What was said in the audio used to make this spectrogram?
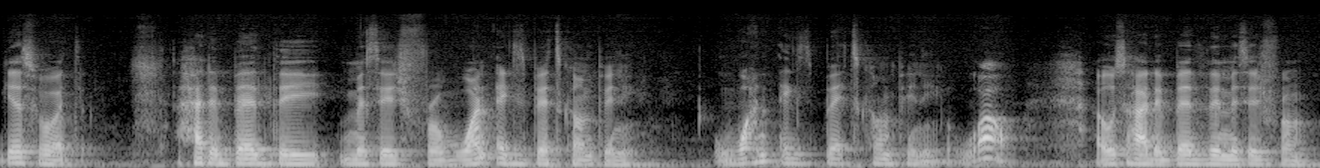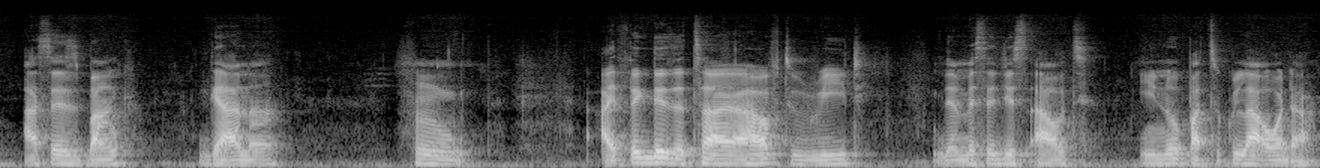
guess what? I had a birthday message from 1xBet company. 1xBet company. Wow. I also had a birthday message from Access Bank, Ghana. Hmm. I think there's a time I have to read the messages out in no particular order.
